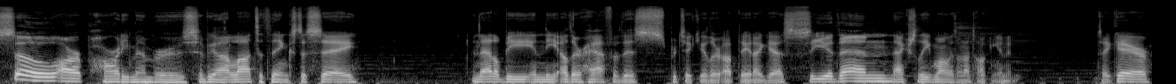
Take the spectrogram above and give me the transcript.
So, our party members have got lots of things to say. And that'll be in the other half of this particular update, I guess. See you then. Actually, as long as I'm not talking in it. Take care.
